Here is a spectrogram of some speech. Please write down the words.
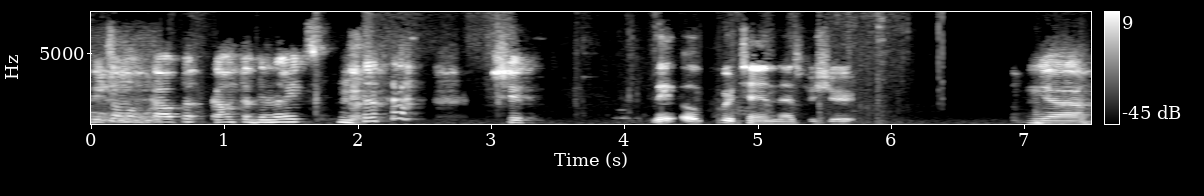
Did someone count, counted the nades? Shit. They over 10, that's for sure. Yeah.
